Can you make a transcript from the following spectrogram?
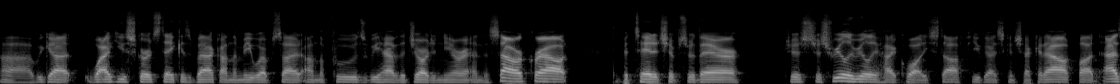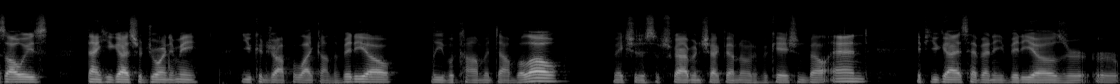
Uh, we got Wagyu skirt steak is back on the me website. On the foods, we have the giardiniera and the sauerkraut. The potato chips are there. Just, just really, really high quality stuff. You guys can check it out. But as always, thank you guys for joining me. You can drop a like on the video, leave a comment down below. Make sure to subscribe and check that notification bell. And if you guys have any videos or, or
